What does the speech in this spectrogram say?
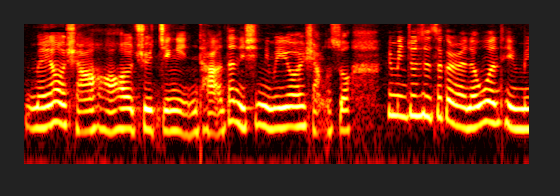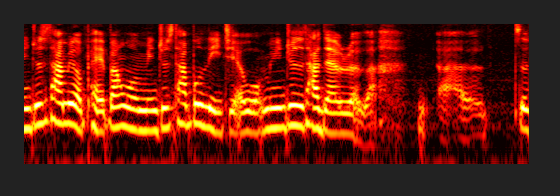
没有想要好好去经营他，但你心里面又会想说，明明就是这个人的问题，明明就是他没有陪伴我，明明就是他不理解我，明明就是他在忍了，呃，这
